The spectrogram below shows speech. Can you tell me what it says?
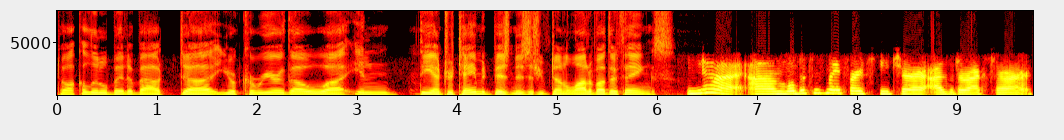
Talk a little bit about uh, your career, though, uh, in the entertainment business. You've done a lot of other things. Yeah. Um, well, this is my first feature as a director.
